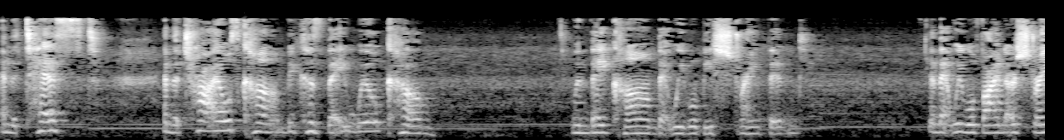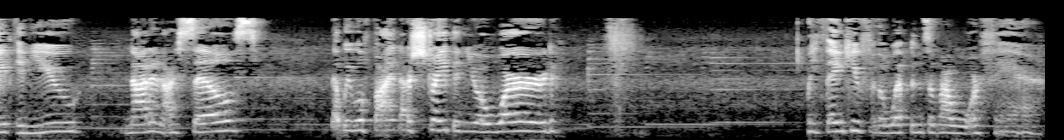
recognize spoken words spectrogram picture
and the test and the trials come, because they will come, when they come, that we will be strengthened and that we will find our strength in you, not in ourselves, that we will find our strength in your word we thank you for the weapons of our warfare.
